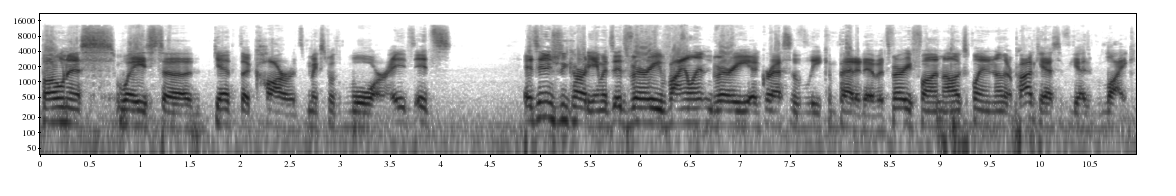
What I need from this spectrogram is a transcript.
bonus ways to get the cards mixed with war. It's it's it's an interesting card game. It's it's very violent and very aggressively competitive. It's very fun. I'll explain another podcast if you guys would like,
